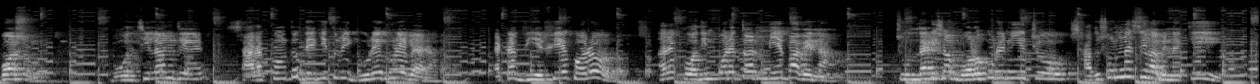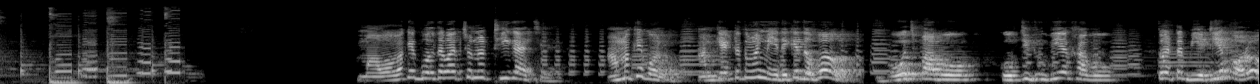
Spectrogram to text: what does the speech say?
বসো। বলছিলাম যে, সারাক্ষণ তো দেখি তুমি ঘুরে ঘুরে বেড়া। একটা বিয়ে ফিয়ে করো, আরে কদিন পরে তো আর মেয়ে পাবে না। চুলদাড়ি সব বড় করে নিয়েছো, সাধু সন্ন্যাসী হবে নাকি? মা বাবাকে বলতে পারছ না, ঠিক আছে। আমাকে বলো, আমি কি একটা তোমার মেয়ে দেখে দেবো? ভোজ পাবো, কবজি ডুবিয়ে খাব, তো একটা বিয়ে টিয়ে করো?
